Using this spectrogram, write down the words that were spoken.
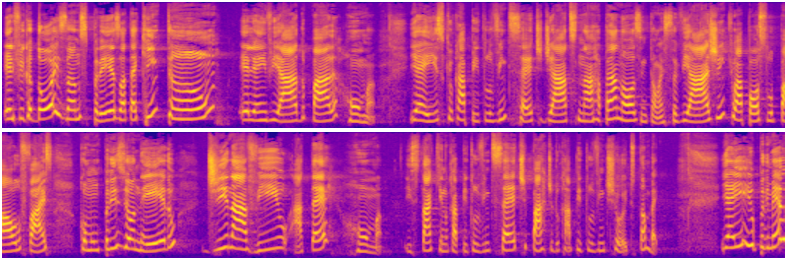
Ele fica dois anos preso, até que, então, ele é enviado para Roma. E é isso que o capítulo 27 de Atos narra para nós. Então, essa viagem que o apóstolo Paulo faz como um prisioneiro de navio até Roma. Está aqui no capítulo 27, parte do capítulo 28 também. E aí, o primeiro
